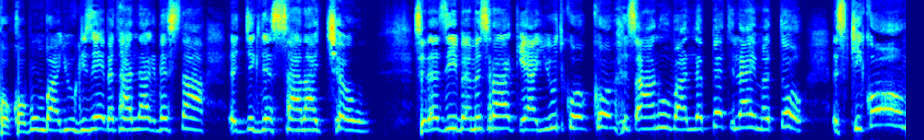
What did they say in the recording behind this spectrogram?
ኮከቡን ባዩ ጊዜ በታላቅ ደስታ እጅግ ደስ አላቸው ስለዚህ በምስራቅ ያዩት ኮከብ ህፃኑ ባለበት ላይ መጥቶ እስኪቆም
